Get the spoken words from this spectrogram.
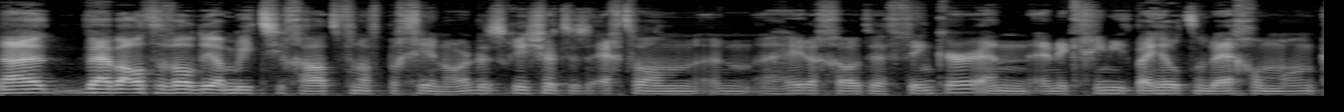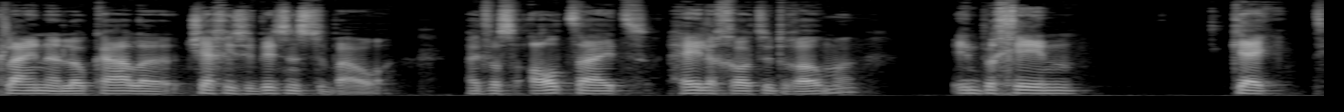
Nou, we hebben altijd wel die ambitie gehad vanaf het begin hoor. Dus Richard is echt wel een, een hele grote thinker. En, en ik ging niet bij Hilton weg om een kleine lokale Tsjechische business te bouwen. Het was altijd hele grote dromen. In het begin kijkt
